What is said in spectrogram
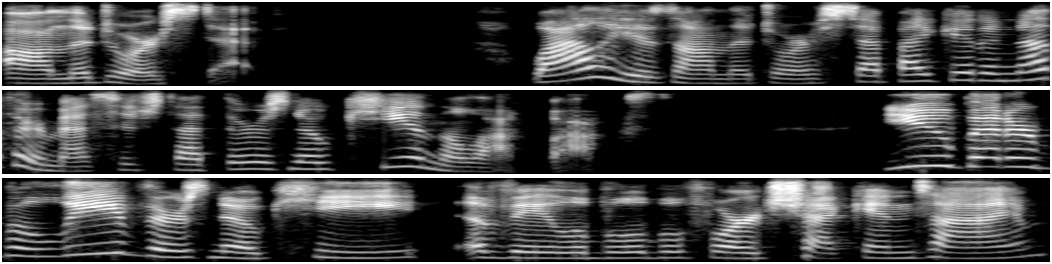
on the doorstep. While he is on the doorstep, I get another message that there is no key in the lockbox. You better believe there's no key available before check in time.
